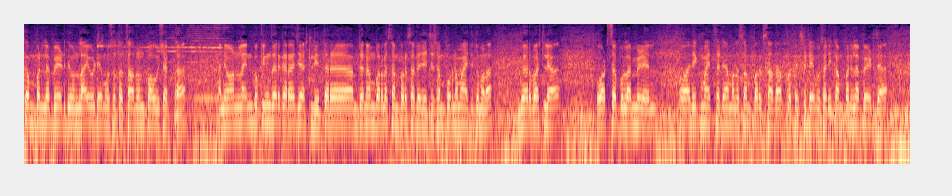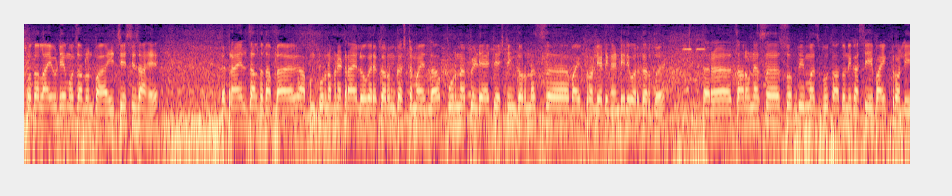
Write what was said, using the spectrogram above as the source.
कंपनीला भेट देऊन लाईव्ह डेमो स्वतः चालून पाहू शकता. आणि ऑनलाईन बुकिंग जर करायची असली तर आमच्या नंबरला संपर्क साधायची संपूर्ण माहिती तुम्हाला घर बसल्या व्हॉट्सअपला मिळेल. व अधिक माहितीसाठी आम्हाला संपर्क साधा. प्रत्यक्ष डेमोसाठी कंपनीला भेट द्या. स्वतः लाईव्ह डेमो चालून पहा. ही चेसेस आहे. तर ट्रायल चालतात आपला. आपण पूर्णपणे ट्रायल वगैरे करून कस्टमाइजला पूर्ण पी डी आय टेस्टिंग करूनच बाईक ट्रॉली या ठिकाणी डिलिव्हर आहे तर चालवण्यास सोपी मजबूत आधुनिक अशी ही bike trolley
